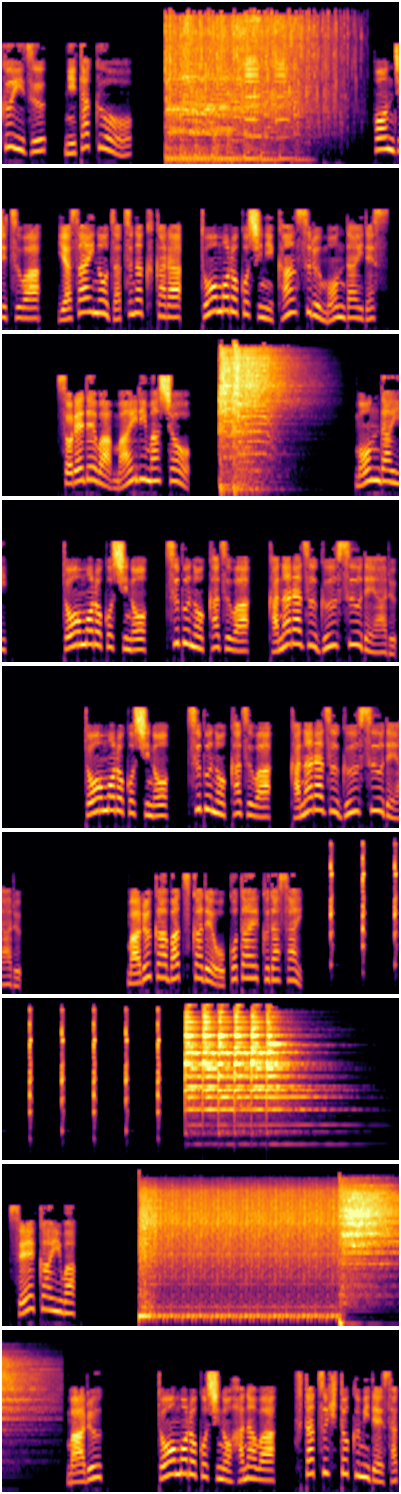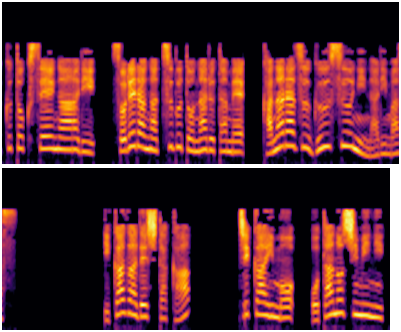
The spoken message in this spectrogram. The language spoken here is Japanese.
クイズ、二択王。本日は、野菜の雑学から、トウモロコシに関する問題です。それでは参りましょう。問題。トウモロコシの粒の数は必ず偶数である。トウモロコシの粒の数は必ず偶数である。丸か×かでお答えください。正解は、丸。トウモロコシの花は、二つ一組で咲く特性があり、それらが粒となるため、必ず偶数になります。いかがでしたか？次回も、お楽しみに。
